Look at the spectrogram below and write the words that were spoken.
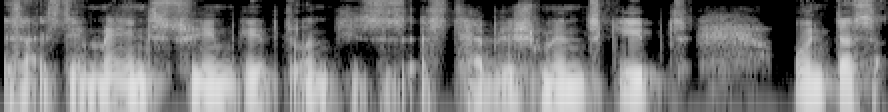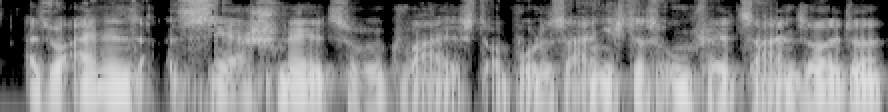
es als den Mainstream gibt und dieses Establishment gibt und das also einen sehr schnell zurückweist, obwohl es eigentlich das Umfeld sein sollte,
